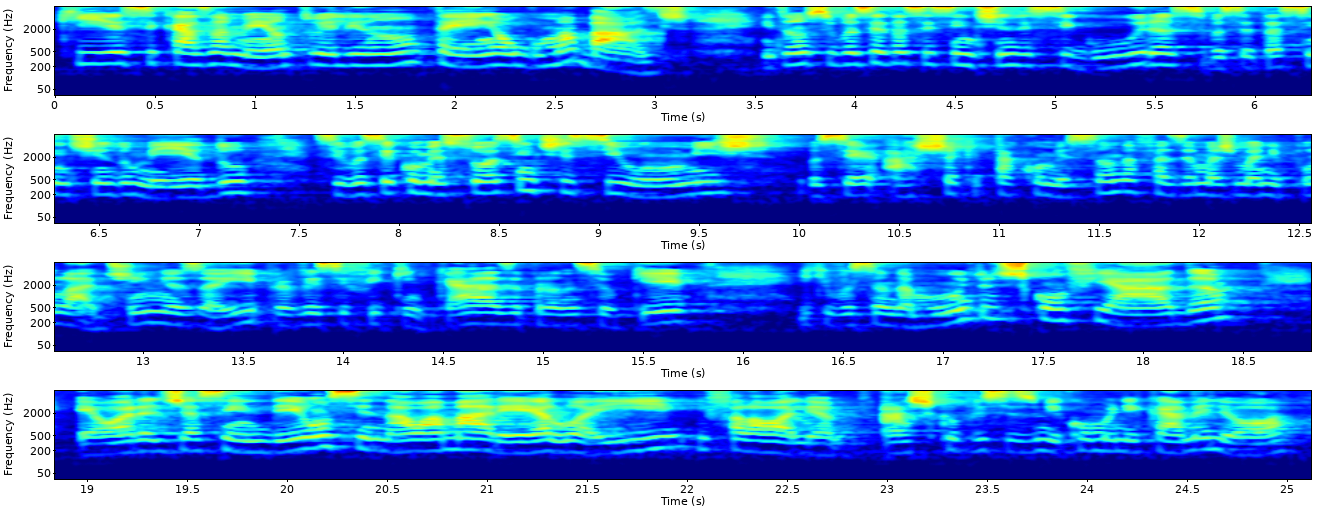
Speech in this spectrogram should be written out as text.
que esse casamento ele não tem alguma base. Então, se você está se sentindo insegura, se você está sentindo medo, se você começou a sentir ciúmes, você acha que está começando a fazer umas manipuladinhas aí para ver se fica em casa, para não sei o quê, e que você anda muito desconfiada, é hora de acender um sinal amarelo aí e falar: olha, acho que eu preciso me comunicar melhor,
